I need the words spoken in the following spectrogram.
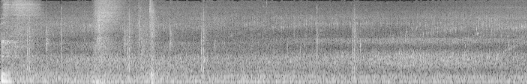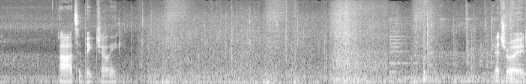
Mm. Ah, it's a big jelly. Metroid.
